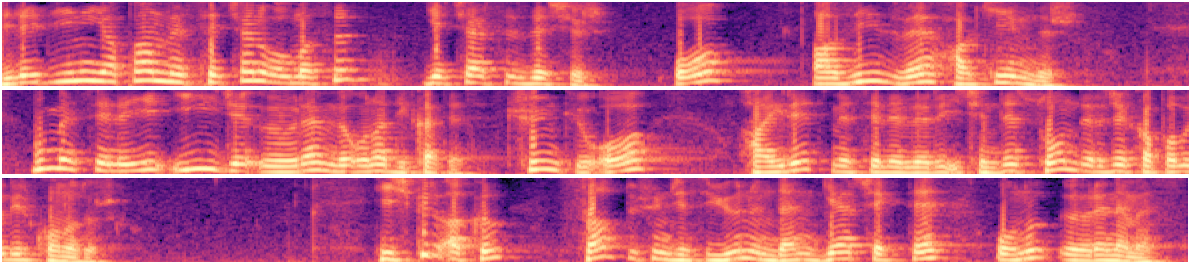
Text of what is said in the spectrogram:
dilediğini yapan ve seçen olması geçersizleşir. O aziz ve hakimdir. Bu meseleyi iyice öğren ve ona dikkat et. Çünkü o hayret meseleleri içinde son derece kapalı bir konudur. Hiçbir akıl salt düşüncesi yönünden gerçekte onu öğrenemez.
